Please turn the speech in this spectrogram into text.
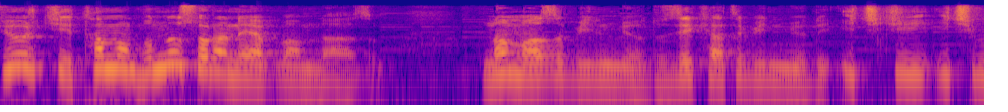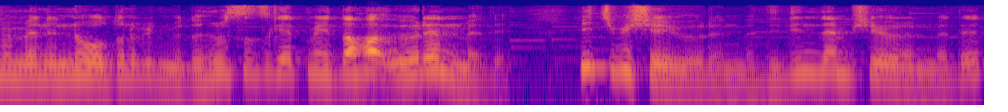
Diyor ki tamam bundan sonra ne yapmam lazım? Namazı bilmiyordu, zekatı bilmiyordu, içkiyi içmemenin ne olduğunu bilmiyordu, hırsızlık etmeyi daha öğrenmedi. Hiçbir şey öğrenmedi, dinden bir şey öğrenmedi.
